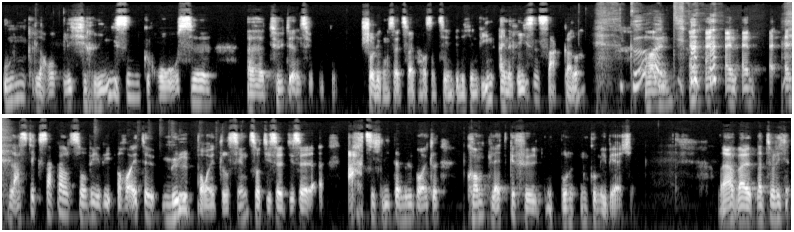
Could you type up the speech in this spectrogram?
unglaublich riesengroße äh, Tüte. Entschuldigung, seit 2010 bin ich in Wien, ein Riesensackerl. Gut. Ähm, ein, ein, ein, ein, Plastiksackerl, so wie, wie heute Müllbeutel sind, so diese, diese 80 Liter Müllbeutel, komplett gefüllt mit bunten Gummibärchen. Ja, weil natürlich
